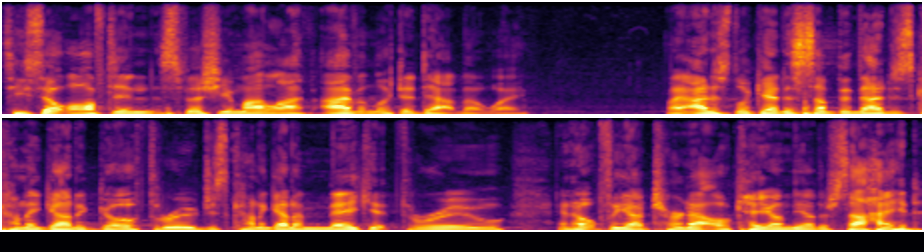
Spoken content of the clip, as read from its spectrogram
See, so often, especially in my life, I haven't looked at doubt that way. Right? I just look at it as something that I just kind of got to go through, just kind of got to make it through, and hopefully I turn out okay on the other side.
